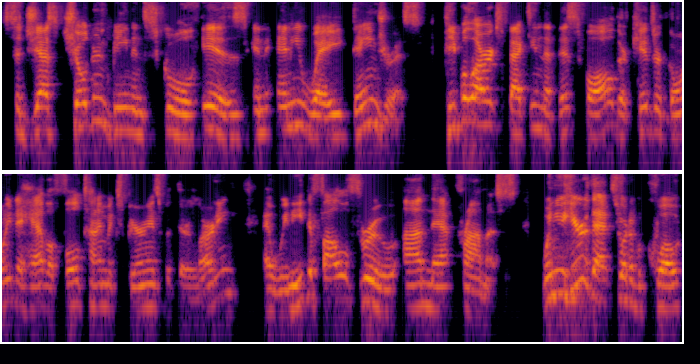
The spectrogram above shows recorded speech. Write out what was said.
suggests children being in school is in any way dangerous. People are expecting that this fall their kids are going to have a full time experience with their learning, and we need to follow through on that promise. When you hear that sort of a quote,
